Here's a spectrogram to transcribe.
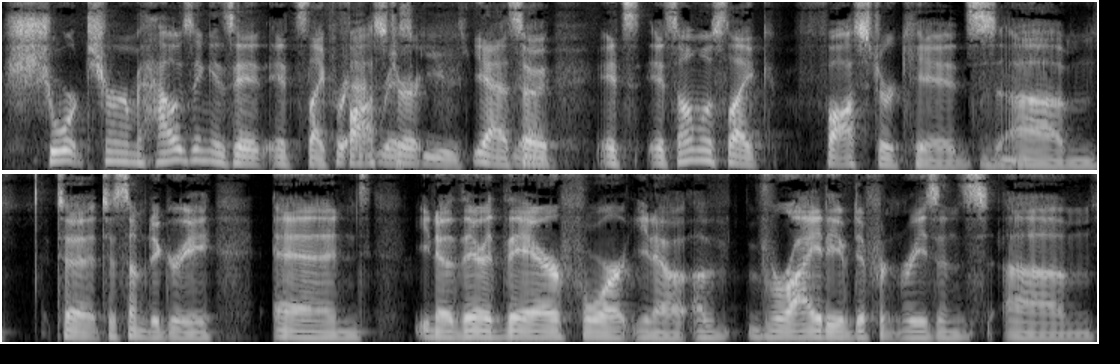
short term housing. Is it? It's like For foster. Yeah, so Yeah. it's it's almost like foster kids Mm-hmm. um, to to some degree, and you know they're there for you know a variety of different reasons. Um,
